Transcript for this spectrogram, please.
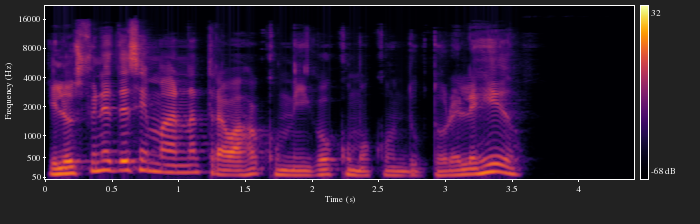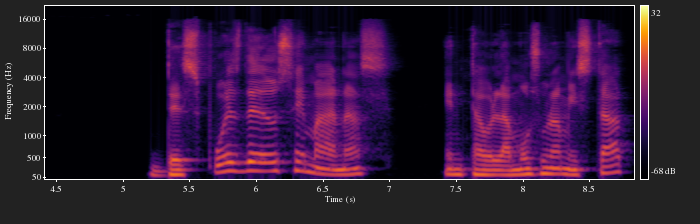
y los fines de semana trabaja conmigo como conductor elegido. Después de dos semanas entablamos una amistad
